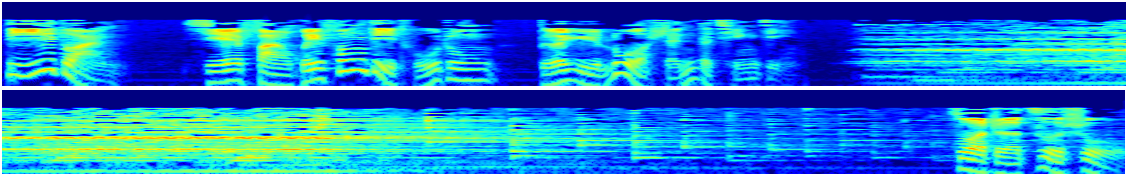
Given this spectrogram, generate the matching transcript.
第一段写返回封地途中得遇洛神的情景。作者自述。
